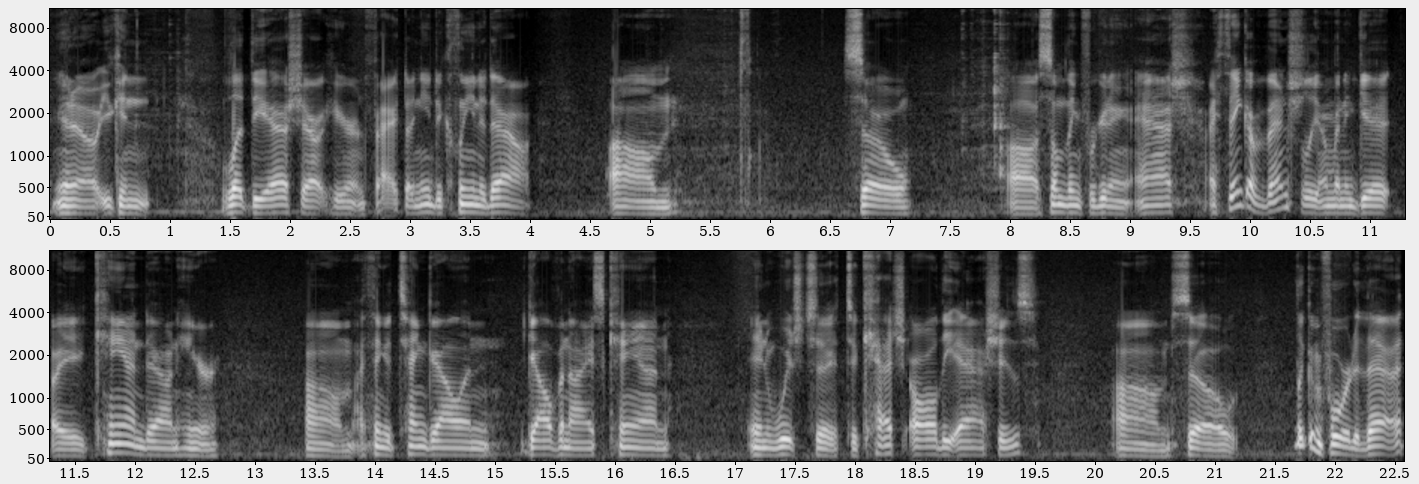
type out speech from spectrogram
you know, you can let the ash out here. In fact, I need to clean it out. Um, so, uh, something for getting ash. I think eventually I'm going to get a can down here. Um, I think a 10 gallon galvanized can in which to, to catch all the ashes. Um, so, looking forward to that.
